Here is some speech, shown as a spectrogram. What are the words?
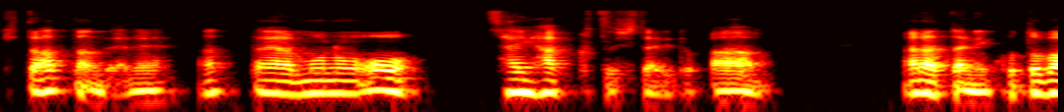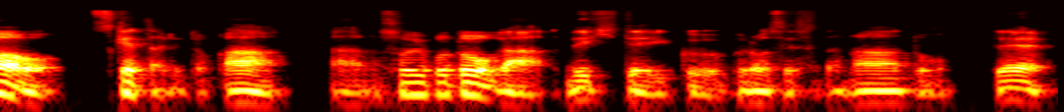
きっとあったんだよね。あったものを再発掘したりとか、新たに言葉をつけたりとか、あのそういうことができていくプロセスだなと思って、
